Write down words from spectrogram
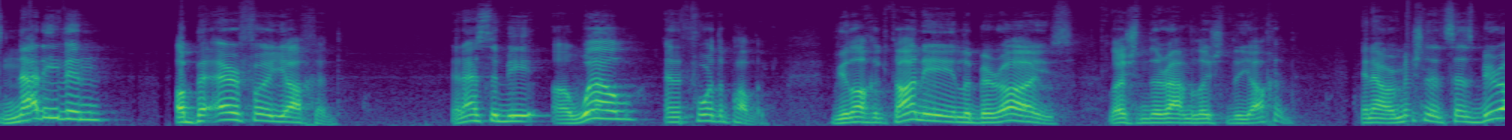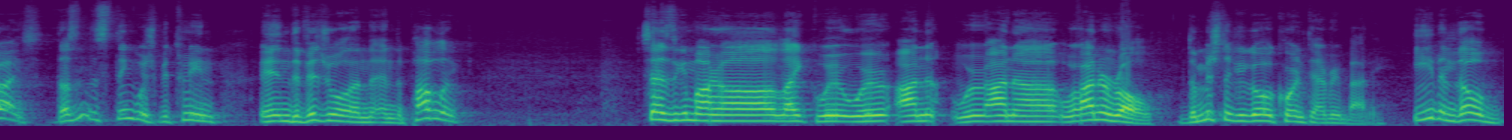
Not even a be'er for a yachid. It has to be a well and for the public. In our mission, it says birais. Doesn't distinguish between individual and, and the public. Says the Gemara, like we're, we're on we're on a we're on a roll. The Mishnah could go according to everybody, even though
